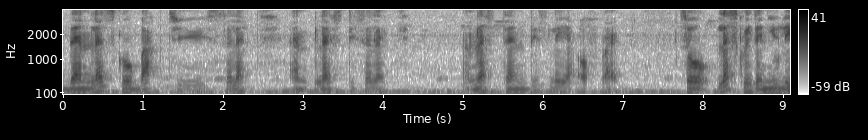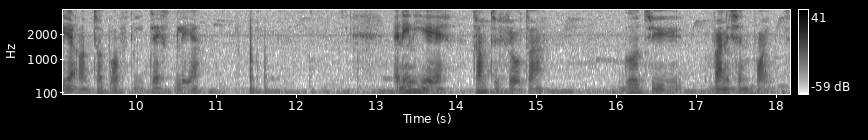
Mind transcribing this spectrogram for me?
then let's go back to select and let's deselect and let's turn this layer off right? So let's create a new layer on top of the text layer. And in here come to filter go to vanishing point.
